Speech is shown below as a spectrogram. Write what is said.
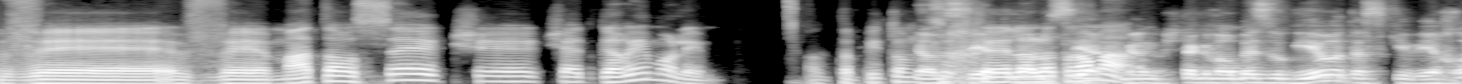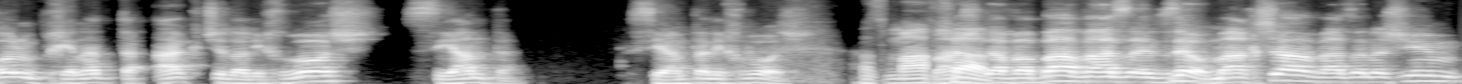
ו... ומה אתה עושה כש... כשהאתגרים עולים? אתה פתאום צריך סי... לעלות סי... רמה. גם כשאתה כבר בזוגיות, אז כביכול מבחינת האקט של הלכבוש, סיימת. סיימת לכבוש. אז מה עכשיו? מה השלב הבא, ואז זהו, מה עכשיו? ואז אנשים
